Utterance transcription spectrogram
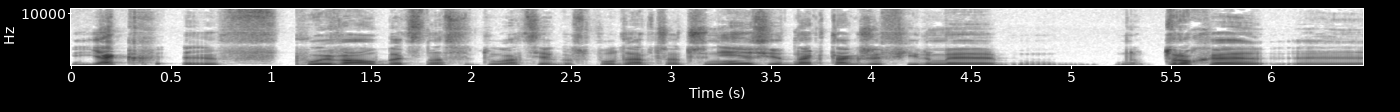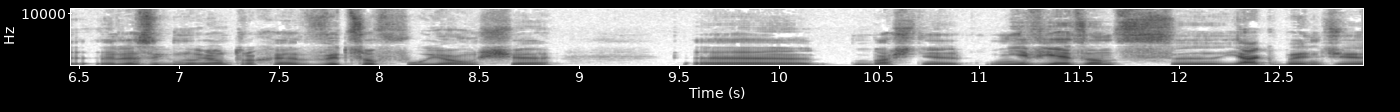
jak e, wpływa obecna sytuacja gospodarcza? Czy nie jest jednak tak, że firmy no, trochę e, rezygnują, trochę wycofują się właśnie nie wiedząc, e, jak, będzie,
